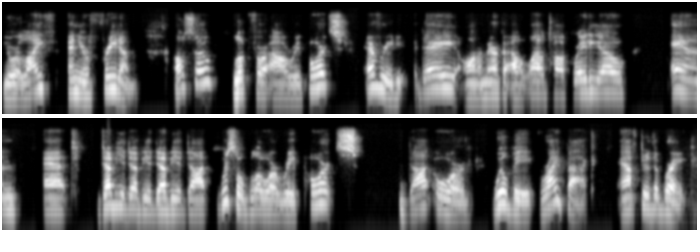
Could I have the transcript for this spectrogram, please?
your life and your freedom. Also, look for our reports every day on America Out Loud Talk Radio and at www.whistleblowerreports.org. We'll be right back after the break.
